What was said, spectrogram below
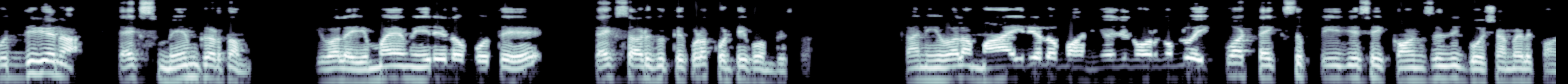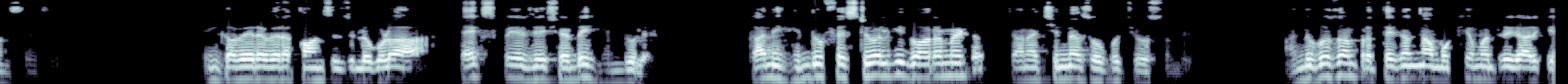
కొద్దిగా ట్యాక్స్ మేము కడతాం. ఇవాళ ఎంఐఎం ఏరియాలో పోతే ట్యాక్స్ అడిగితే కూడా కొట్టి పంపిస్తాం. కానీ ఇవాళ మా ఏరియాలో మా నియోజకవర్గంలో ఎక్కువ ట్యాక్స్ పే చేసే కాన్స్టిట్యూన్సీ గోషామేల కాన్స్టిట్యూన్సీ ఇంకా వేరే వేరే కాన్స్టిట్యూన్సీలో కూడా ట్యాక్స్ పే చేసేది హిందువులే. కానీ హిందూ ఫెస్టివల్కి గవర్నమెంట్ చాలా చిన్న సోపు చూస్తుంది. అందుకోసం ప్రత్యేకంగా ముఖ్యమంత్రి గారికి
